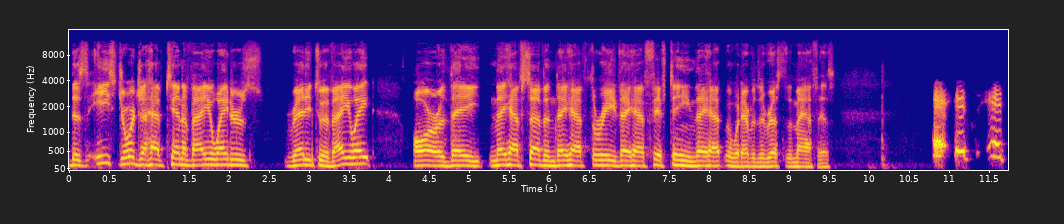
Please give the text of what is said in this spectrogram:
does East Georgia have 10 evaluators ready to evaluate or they they have 7, they have 3, they have 15, they have whatever the rest of the math is? it's it's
